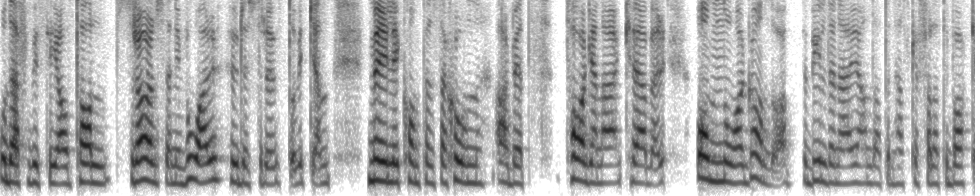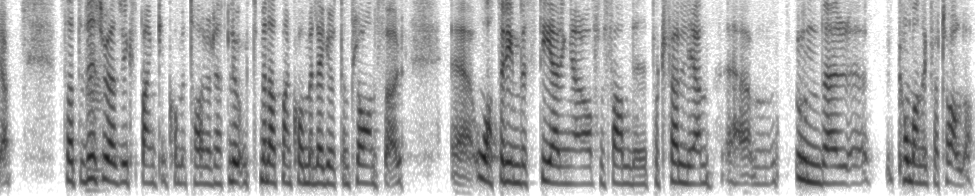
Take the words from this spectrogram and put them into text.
Och där får vi se avtalsrörelsen i vår, hur det ser ut och vilken möjlig kompensation arbetstagarna kräver. Om någon då, för bilden är ju ändå att den här ska falla tillbaka. Så att vi mm. tror att Riksbanken kommer ta det rätt lugnt men att man kommer lägga ut en plan för eh, återinvesteringar av förfall i portföljen eh, under kommande kvartal. Då.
